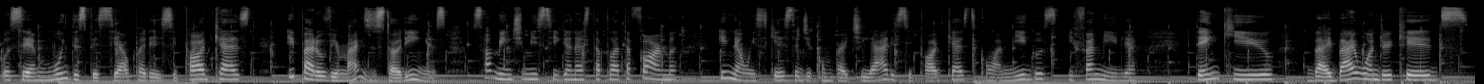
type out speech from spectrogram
Você é muito especial para esse podcast e para ouvir mais historinhas, somente me siga nesta plataforma e não esqueça de compartilhar esse podcast com amigos e família. Thank you. Bye bye, Wonder Kids.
